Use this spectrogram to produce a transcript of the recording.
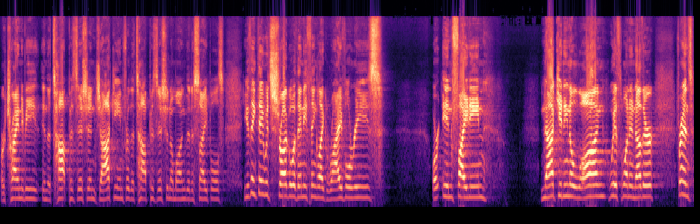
or trying to be in the top position, jockeying for the top position among the disciples? You think they would struggle with anything like rivalries or infighting, not getting along with one another? Friends,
